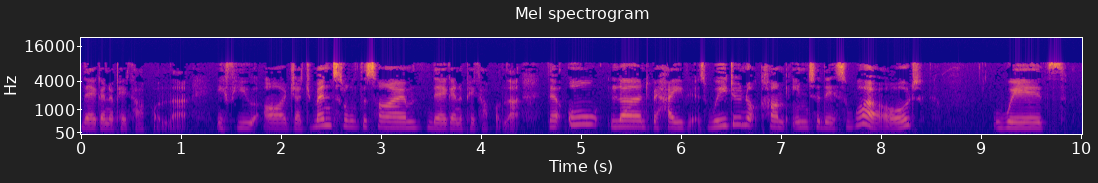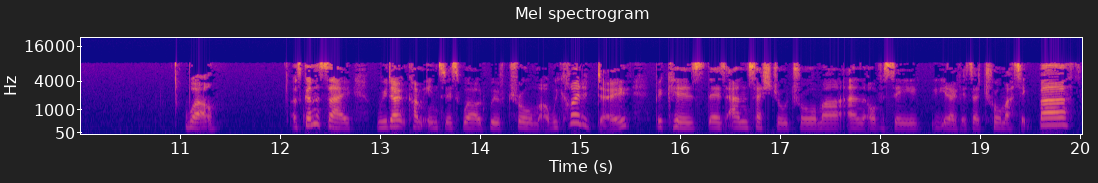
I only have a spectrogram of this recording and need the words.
they're going to pick up on that. If you are judgmental all the time, they're going to pick up on that. They're all learned behaviors. We do not come into this world with, well, I was going to say we don't come into this world with trauma. We kind of do because there's ancestral trauma, and obviously, you know, if it's a traumatic birth,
